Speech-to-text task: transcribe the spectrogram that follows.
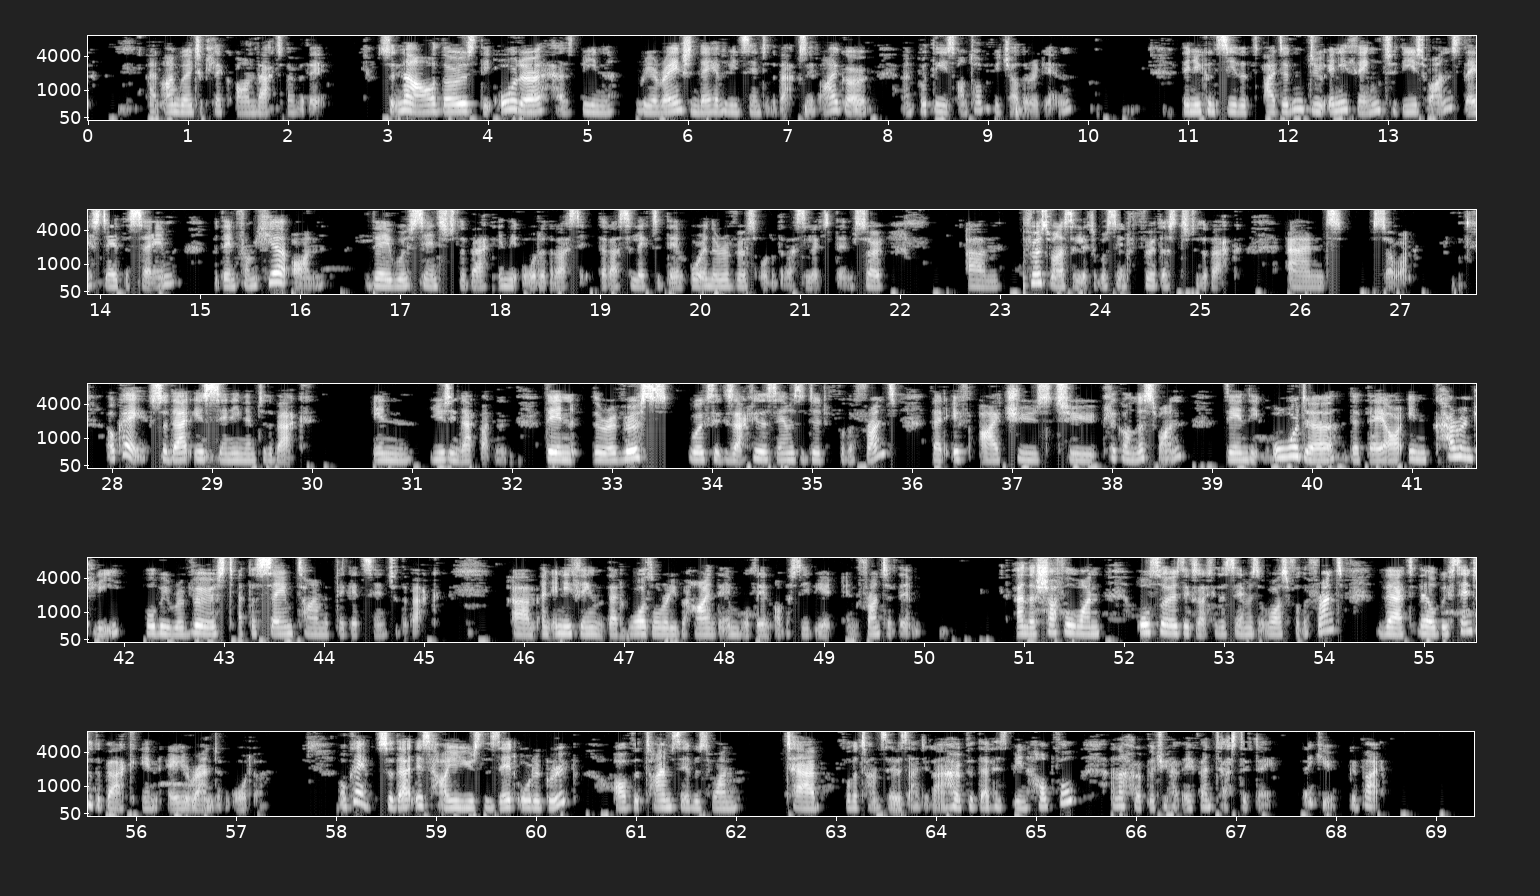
And I'm going to click on that over there. So now those, the order has been rearranged and they have been sent to the back. So if I go and put these on top of each other again, then you can see that I didn't do anything to these ones. They stayed the same. But then from here on, they were sent to the back in the order that I that I selected them, or in the reverse order that I selected them. So um, the first one I selected was sent furthest to the back, and so on. Okay, so that is sending them to the back in using that button. Then the reverse works exactly the same as it did for the front, that if I choose to click on this one, then the order that they are in currently will be reversed at the same time that they get sent to the back. Um, and anything that was already behind them will then obviously be in front of them. And the shuffle one also is exactly the same as it was for the front, that they'll be sent to the back in a random order. Okay, so that is how you use the Z order group of the Time Savers 1 tab for the Time Savers Add-in. I hope that that has been helpful, and I hope that you have a fantastic day. Thank you. Goodbye.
